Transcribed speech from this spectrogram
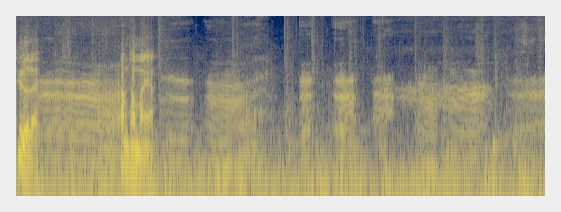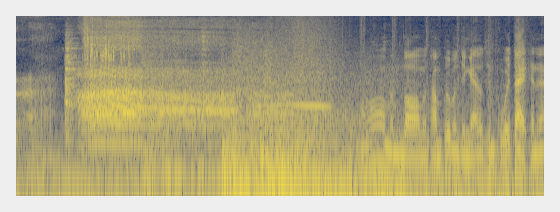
คืออะไรทำทำไมอะอ๋อมันรอมันทำเพื่อมันจะแงะตัวทิมกูไว้แตกแค่นี้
